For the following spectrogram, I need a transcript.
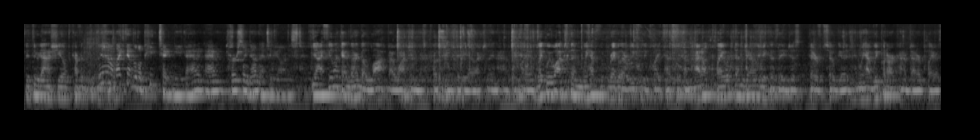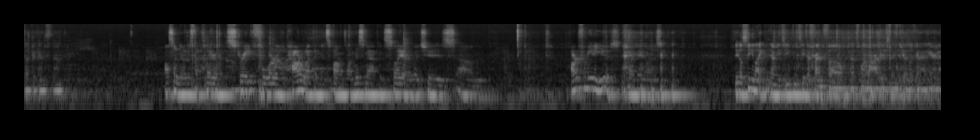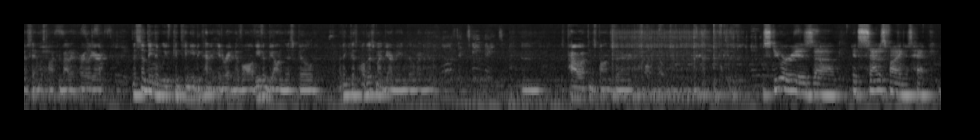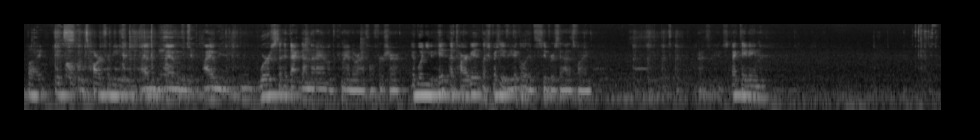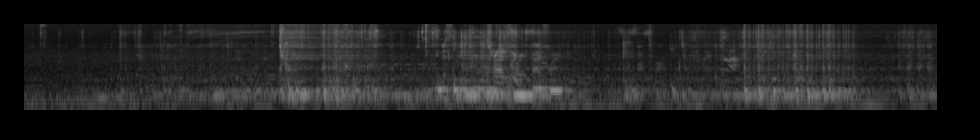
They threw down a shield, covered the position. Yeah, I like that little peek technique. I haven't, I haven't personally done that to be honest. Yeah, I feel like I learned a lot by watching this pro team video actually and how to play. it. Like we watch them, we have regular weekly play tests with them. I don't play with them generally because they just they're so good, and we have we put our kind of better players up against them. Also notice that player went straight for the power weapon that spawns on this map in Slayer, which is um, hard for me to use, if I'm being honest. So you'll see, like, I mean, so you can see the friend foe. That's one of the obvious things you're looking at here. I know Sam was talking about it earlier. This is something that we've continued to kind of iterate and evolve, even beyond this build. I think this, oh, this might be our main build right now. Um, power weapon spawns there. Skewer is uh, it's satisfying as heck, but it's it's hard for me to use. I am, I am, I am worse at that gun than I am with the commando rifle for sure. And when you hit a target, like especially a vehicle, it's super satisfying. Spectating. They missed the move. Tried for it. Tried for it.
